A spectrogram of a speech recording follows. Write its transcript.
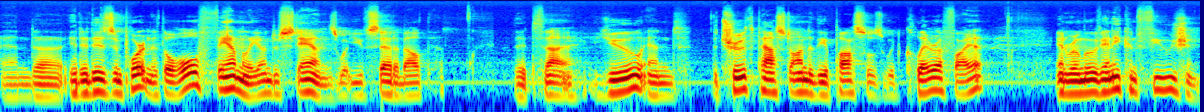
And uh, it, it is important that the whole family understands what you've said about this. That uh, you and the truth passed on to the apostles would clarify it and remove any confusion.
